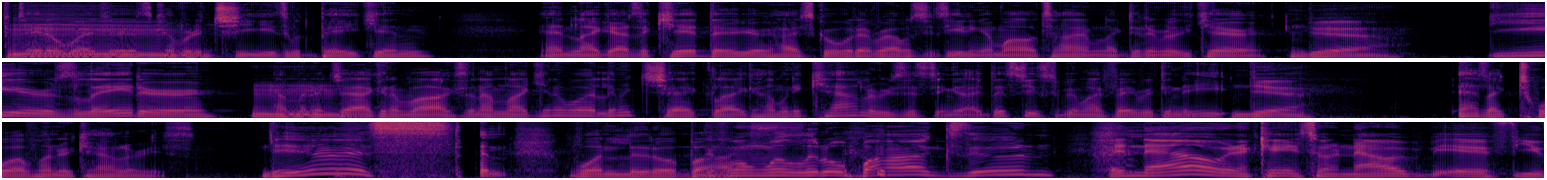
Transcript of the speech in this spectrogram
potato wedges covered in Mm. cheese with bacon. And like as a kid, there, your high school, whatever, I was just eating them all the time. Like didn't really care. yeah. Years later, I'm in a Mhm. Jack in the Box, and I'm like, you know what? Let me check like how many calories this thing. Like this used to be my favorite thing to eat. Yeah. It has like 1,200 calories. Yes. One little box. One with little box, dude. And now, okay, so now if you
